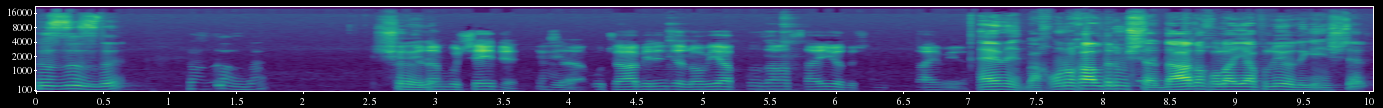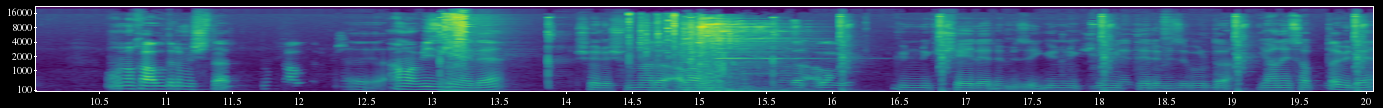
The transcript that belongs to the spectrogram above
Hızlı hızlı. Şöyle. Önceden bu şeydi. Mesela uçağa binince lobi yaptığın zaman sayıyordu. Şimdi saymıyor. Evet bak onu kaldırmışlar. Daha da kolay yapılıyordu gençler. Onu kaldırmışlar. Ee, ama biz yine de şöyle şunları alalım. Günlük şeylerimizi, günlük limitlerimizi burada yan hesapta bile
